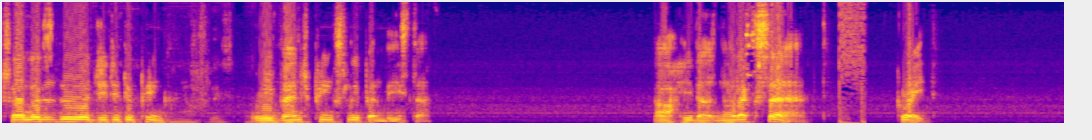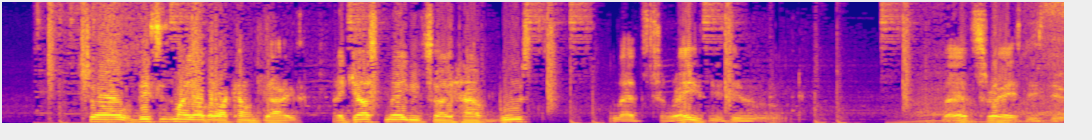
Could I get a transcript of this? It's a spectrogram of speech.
So let's do a GT2 pink. Revenge pink slip and this stuff. Ah, he does not accept. Great. So this is my other account guys. I just made it so I have boost. Let's raise this dude. Let's raise this dude.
